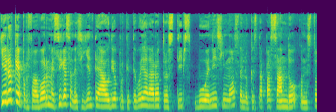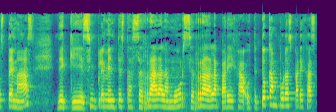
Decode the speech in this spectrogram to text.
Quiero que por favor me sigas en el siguiente audio porque te voy a dar otros tips buenísimos de lo que está pasando con estos temas, de que simplemente está cerrada el amor, cerrada la pareja o te tocan puras parejas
